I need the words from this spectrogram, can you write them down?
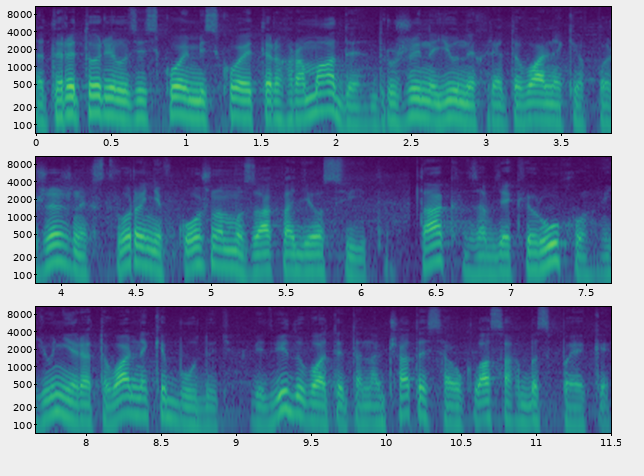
На території Лозівської міської тергромади дружини юних рятувальників пожежних створені в кожному закладі освіти. Так, завдяки руху, юні рятувальники будуть відвідувати та навчатися у класах безпеки,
